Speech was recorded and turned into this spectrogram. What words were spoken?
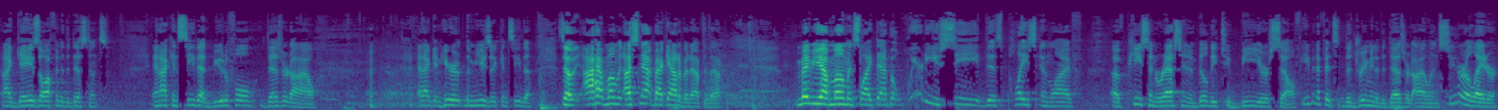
And I gaze off into the distance, and I can see that beautiful desert isle. And I can hear the music and see the. So I have moments, I snap back out of it after that. Maybe you have moments like that, but where do you see this place in life of peace and rest and ability to be yourself? Even if it's the dreaming of the desert island, sooner or later,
